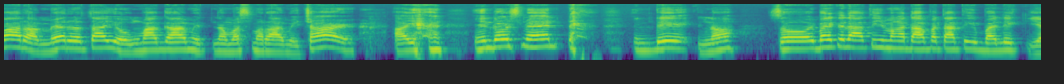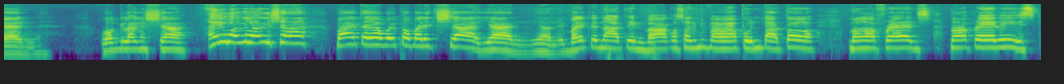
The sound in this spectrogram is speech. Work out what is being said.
para meron tayong magamit na mas marami. Char! Ayan, endorsement? Hindi, no? So, ibalik na natin yung mga dapat natin ibalik. Yan. Wag lang siya. Ay, wag lang siya! Bakit tayo may pabalik siya? Yan, yan. Ibalik na natin. Baka kung saan papapunta to. Mga friends, mga friends.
